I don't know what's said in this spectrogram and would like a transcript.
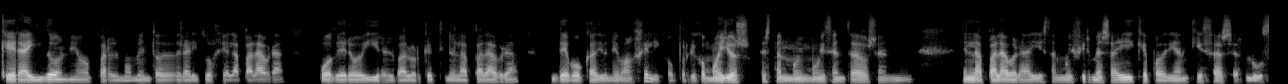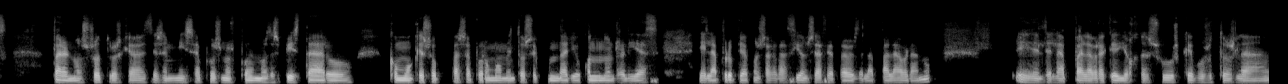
que era idóneo para el momento de la liturgia de la palabra poder oír el valor que tiene la palabra de boca de un evangélico, porque como ellos están muy, muy centrados en, en la palabra y están muy firmes ahí, que podrían quizás ser luz para nosotros, que a veces en misa pues nos podemos despistar o como que eso pasa por un momento secundario, cuando en realidad eh, la propia consagración se hace a través de la palabra, ¿no? Eh, de la palabra que dio Jesús, que vosotros la,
